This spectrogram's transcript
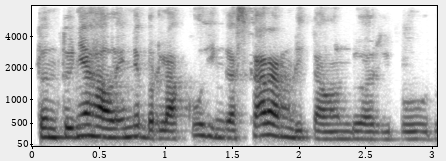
Tentunya hal ini berlaku hingga sekarang di tahun 2020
